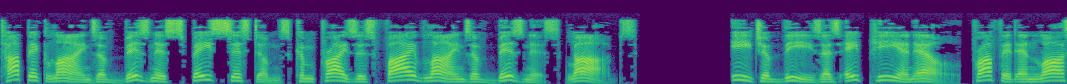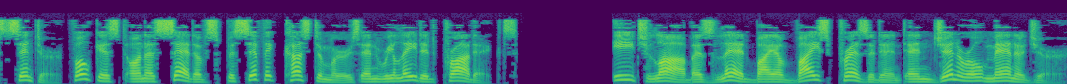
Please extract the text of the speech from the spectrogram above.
Topic lines of business Space Systems comprises five lines of business LOBs. Each of these is a P&L profit and loss center focused on a set of specific customers and related products. Each LOB is led by a vice president and general manager.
